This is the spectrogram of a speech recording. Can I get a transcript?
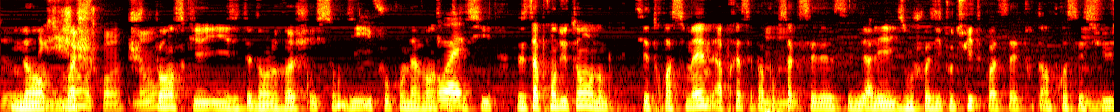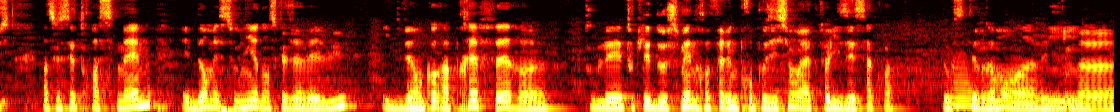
de- Non, moi je, je, crois. je Non? pense qu'ils étaient dans le rush et ils se sont dit il faut qu'on avance Ouais. parce que si parce que ça prend du temps donc c'est trois semaines après c'est pas pour Mhm. ça que c'est c'est- allez ils ont choisi tout de suite quoi c'est tout un processus parce que c'est trois semaines et dans mes souvenirs dans ce que j'avais lu ils devaient encore après faire euh, tous les toutes les deux semaines refaire une proposition et actualiser ça quoi donc Mhm. c'était vraiment un régime Mhm. euh,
